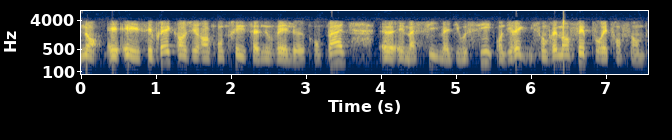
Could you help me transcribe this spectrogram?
non. Et, et c'est vrai quand j'ai rencontré sa nouvelle euh, compagne, euh, et ma fille m'a dit aussi, on dirait qu'ils sont vraiment faits pour être ensemble,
